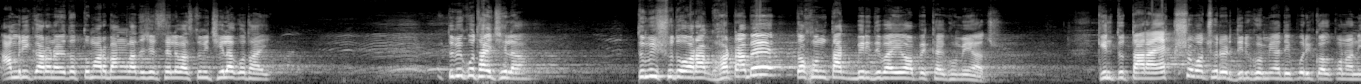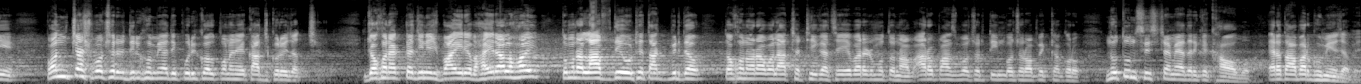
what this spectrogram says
আমেরিকারও নয় তো তোমার বাংলাদেশের সিলেবাস, তুমি ছিলা কোথায়? তুমি কোথায় ছিলা? তুমি শুধু ওরা ঘটাবে, তখন তাকবির দিবা, এই অপেক্ষায় ঘুমিয়ে আছো। কিন্তু তারা একশো বছরের দীর্ঘমেয়াদী পরিকল্পনা নিয়ে, পঞ্চাশ বছরের দীর্ঘমেয়াদী পরিকল্পনা নিয়ে কাজ করে যাচ্ছে। যখন একটা জিনিস বাইরে ভাইরাল হয়, তোমরা লাভ দিয়ে উঠে তাকবির দাও, তখন ওরা বলে আচ্ছা ঠিক আছে, এবারের মতো না আরও পাঁচ বছর, তিন বছর অপেক্ষা করো, নতুন সিস্টেমে এদেরকে খাওয়াবো, এরা তো আবার ঘুমিয়ে যাবে।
